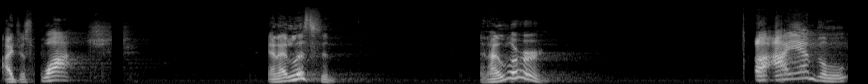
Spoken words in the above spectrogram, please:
I just watch and I listen and I learn. Uh, I am the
